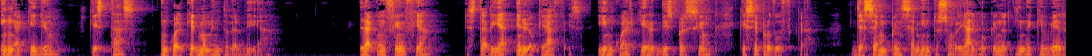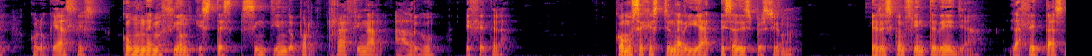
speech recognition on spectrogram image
en aquello que estás en cualquier momento del día. La conciencia estaría en lo que haces y en cualquier dispersión que se produzca, ya sea un pensamiento sobre algo que no tiene que ver con lo que haces, con una emoción que estés sintiendo por reaccionar a algo, etc. ¿Cómo se gestionaría esa dispersión? Eres consciente de ella, la aceptas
